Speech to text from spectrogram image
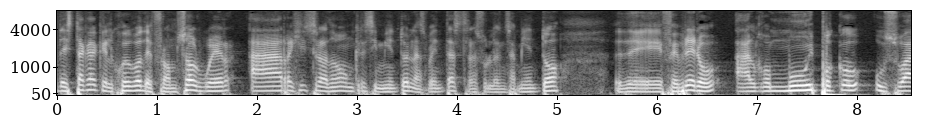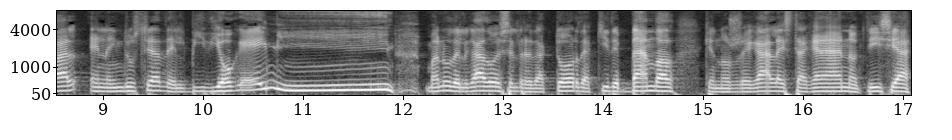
destaca que el juego de From Software ha registrado un crecimiento en las ventas tras su lanzamiento de febrero, algo muy poco usual en la industria del videogaming. Manu Delgado es el redactor de aquí de Vandal que nos regala esta gran noticia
